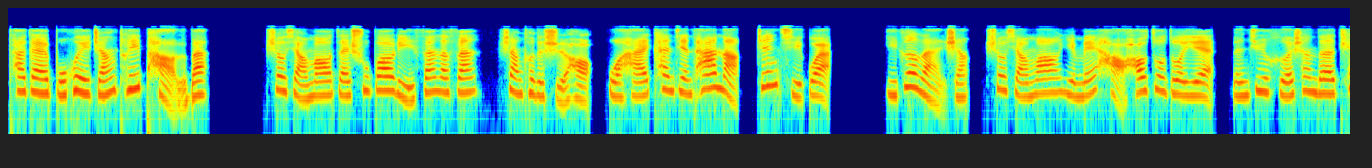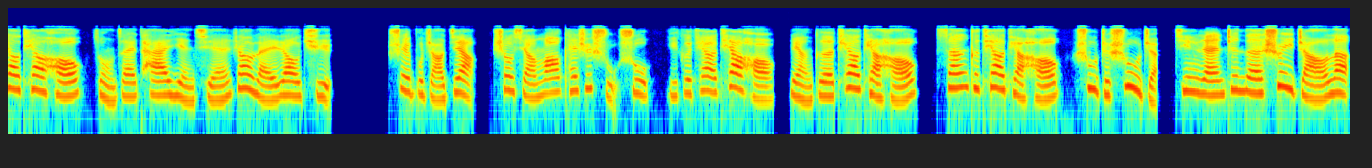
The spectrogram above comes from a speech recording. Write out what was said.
它该不会长腿跑了吧？瘦小猫在书包里翻了翻，上课的时候我还看见它呢，真奇怪。一个晚上，瘦小猫也没好好做作业，文具盒上的跳跳猴总在它眼前绕来绕去。睡不着觉，瘦小猫开始数数：一个跳跳猴，两个跳跳猴。三个跳跳猴数着数着，竟然真的睡着了，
